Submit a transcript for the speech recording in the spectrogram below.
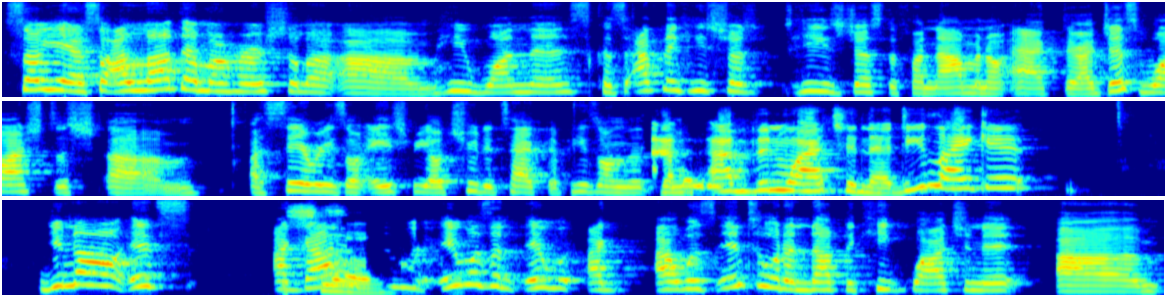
so yeah so i love that mahershala um he won this because i think he's just he's just a phenomenal actor i just watched sh- um a series on hbo true detective he's on the, the I've, I've been watching that. Do you like it? you know it's i got Slow. into it. it wasn't it was I, I was into it enough to keep watching it. Um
